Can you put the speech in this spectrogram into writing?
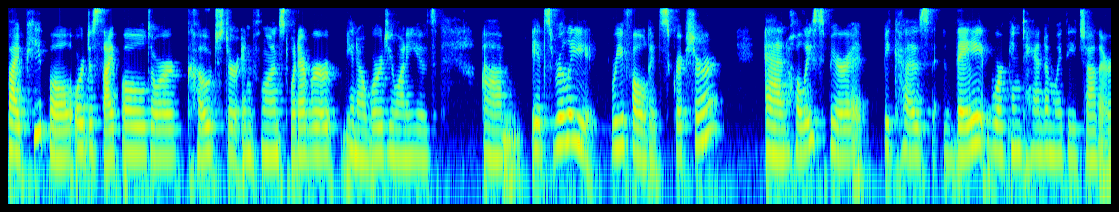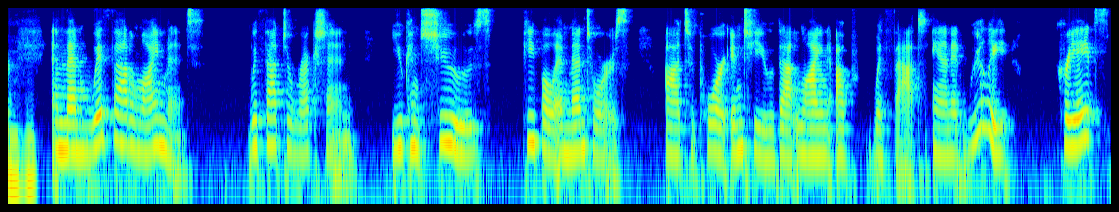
by people or discipled or coached or influenced, whatever you know word you want to use. Um, it's really threefold it's scripture and Holy Spirit because they work in tandem with each other. Mm-hmm. And then with that alignment, with that direction, you can choose people and mentors uh, to pour into you that line up with that. And it really creates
